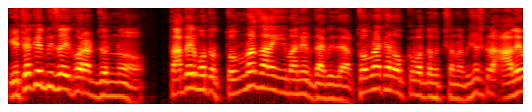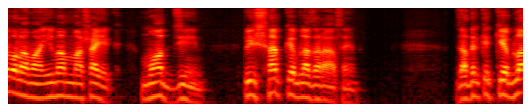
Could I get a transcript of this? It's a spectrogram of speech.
এটাকে বিজয় করার জন্য তাদের মতো তোমরা যারা ইমানের দাবিদার, তোমরা কেন ঐক্যবদ্ধ হচ্ছ না? বিশেষ করে আলেম ওলামা, ইমাম মাসায়েক মজ্জিন পীর সাহেব কেবলা যারা আছেন, যাদেরকে কেবলা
